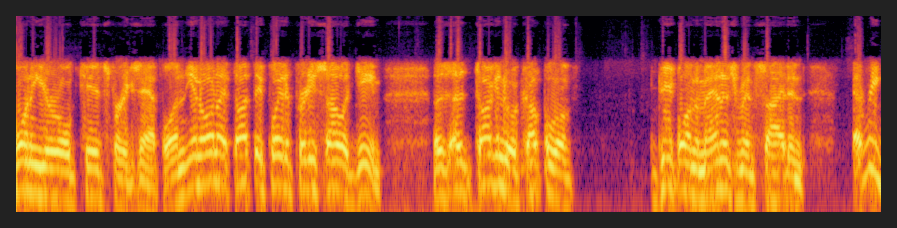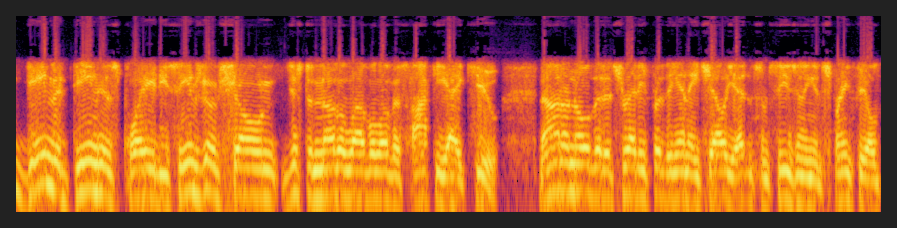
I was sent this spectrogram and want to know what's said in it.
20 year old kids, for example, and you know, and I thought they played a pretty solid game. I was uh, talking to a couple of people on the management side, and every game that Dean has played, he seems to have shown just another level of his hockey IQ. Now, I don't know that it's ready for the NHL yet, and some seasoning in Springfield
